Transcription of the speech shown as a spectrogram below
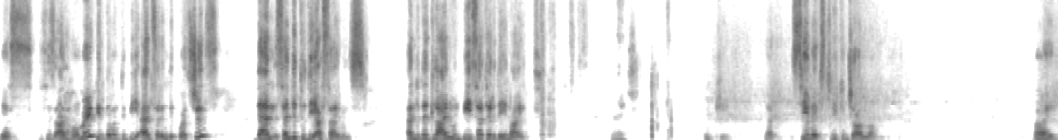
Yes, this is our homework. You're going to be answering the questions, then send it to the assignments. And the deadline will be Saturday night. ماشي Okay. Yeah. See you next week, inshallah. Bye.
